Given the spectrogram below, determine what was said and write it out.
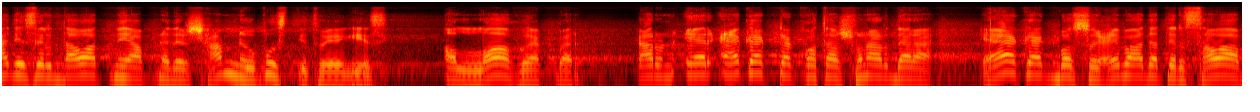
হাদিসের দাওয়াত নিয়ে আপনাদের সামনে উপস্থিত হয়ে গিয়েছি। আল্লাহ একবার কারণ এর এক একটা কথা শোনার দ্বারা এক এক বছর এবাদাতের সওয়াব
